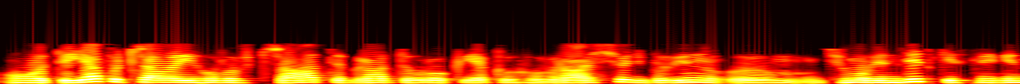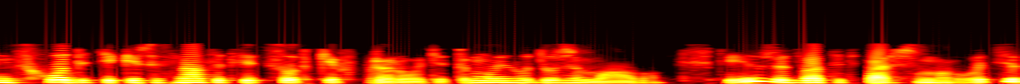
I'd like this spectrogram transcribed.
От і я почала його вивчати, брати уроки, як його вирощувати, бо він ем, чому він рідкісний? Він сходить тільки 16% в природі, тому його дуже мало. І вже в 21-му році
